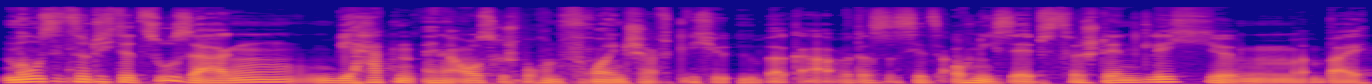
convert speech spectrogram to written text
man muss jetzt natürlich dazu sagen, wir hatten eine ausgesprochen freundschaftliche Übergabe. Das ist jetzt auch nicht selbstverständlich. Ähm, bei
